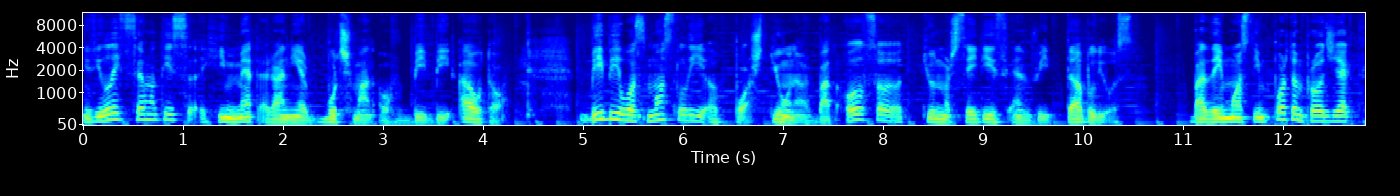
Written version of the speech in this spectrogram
In the late 70s, he met Rainer Buchmann of BB Auto. BB was mostly a Porsche tuner, but also tuned Mercedes and VWs, but the most important project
